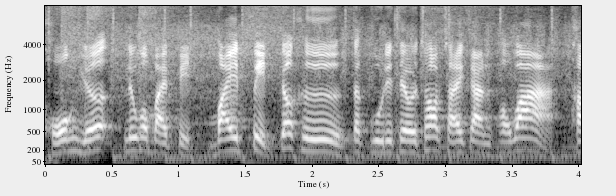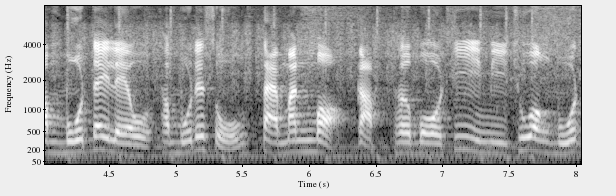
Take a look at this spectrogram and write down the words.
โค้งเยอะ เรียกว่าใบปิด ใบปิดก็คือตระกูลดีเซลชอบใช้กัน เพราะว่าทำบูทได้เร็วทำบูทได้สูง แต่มันเหมาะกับเทอร์โบที่มีช่วงบูท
